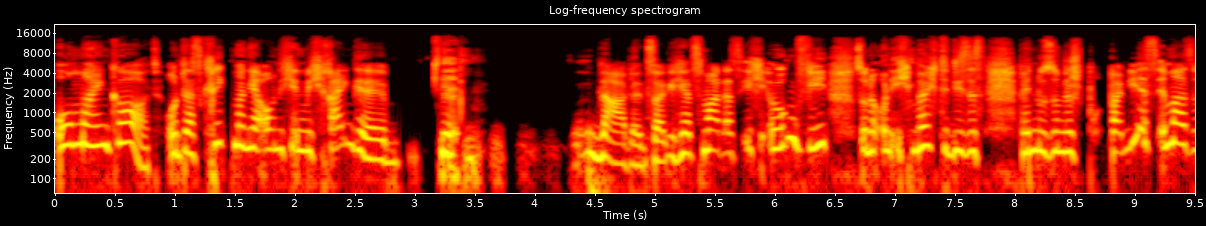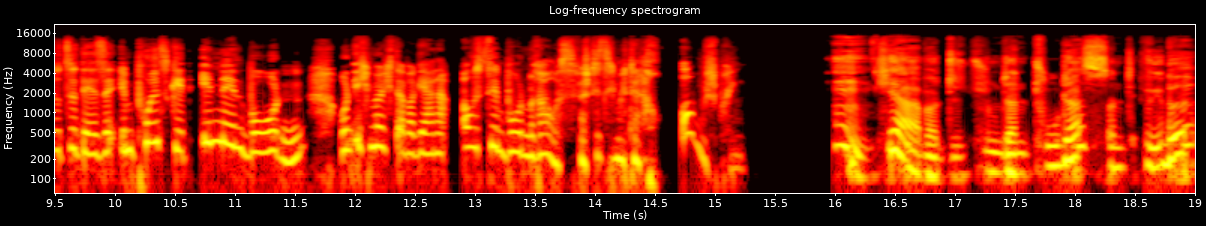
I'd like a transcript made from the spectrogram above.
oh mein Gott, und das kriegt man ja auch nicht in mich reinge Nee. Nagelt, sage ich jetzt mal, dass ich irgendwie so eine und ich möchte dieses, wenn du so eine bei mir ist immer so zu der Impuls geht in den Boden und ich möchte aber gerne aus dem Boden raus. Verstehst du, ich möchte nach oben springen. Hm, ja, aber dann tu das und übe.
